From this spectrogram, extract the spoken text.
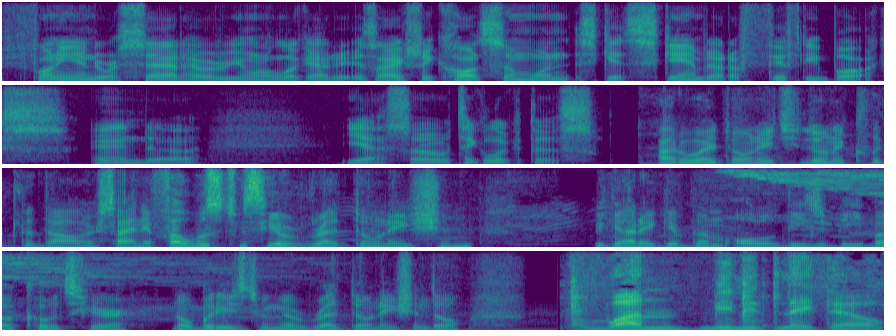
funny and or sad, however you want to look at it, is I actually caught someone get scammed out of fifty bucks, and uh, yeah. So take a look at this. How do I donate? You donate, click the dollar sign. If I was to see a red donation, we gotta give them all of these V-Buck codes here. Nobody's doing a red donation though. One minute later.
